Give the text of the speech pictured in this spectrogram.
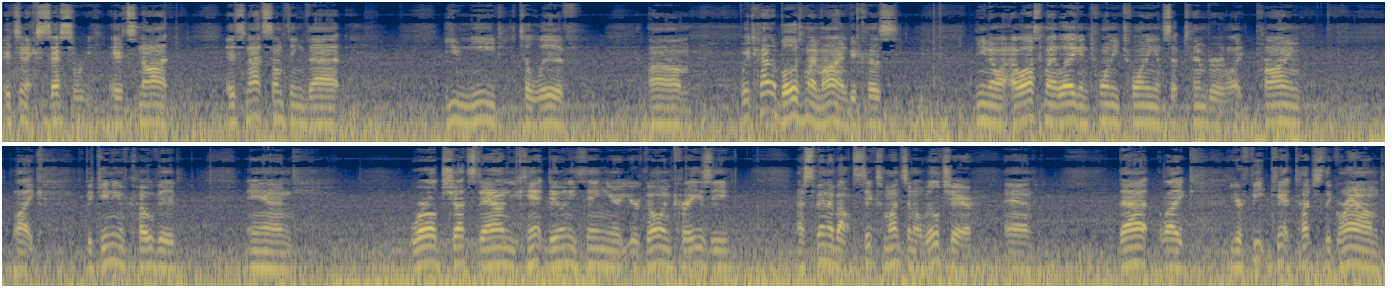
it's an accessory. It's not, it's not something that you need to live. Um, which kind of blows my mind because, you know, I lost my leg in 2020 in September, like prime, like beginning of COVID and world shuts down. You can't do anything. You're, you're going crazy. I spent about six months in a wheelchair and that like your feet can't touch the ground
